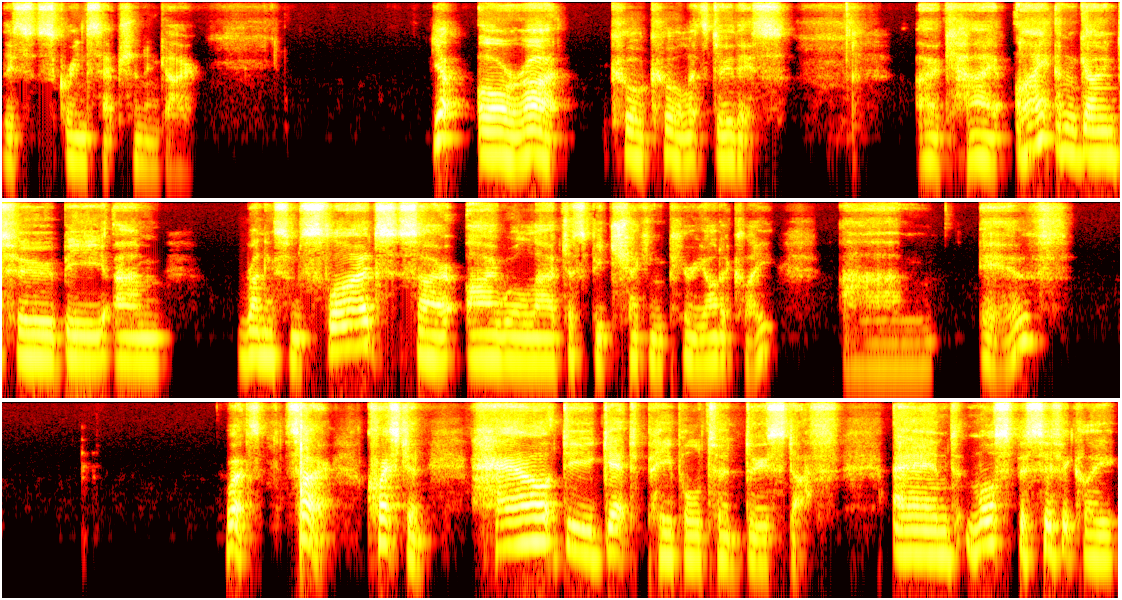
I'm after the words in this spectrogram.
this screenception and go. Yep, all right, cool, cool. Let's do this. Okay, I am going to be um, running some slides, so I will uh, just be checking periodically um, if works. So, question How do you get people to do stuff? And more specifically,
